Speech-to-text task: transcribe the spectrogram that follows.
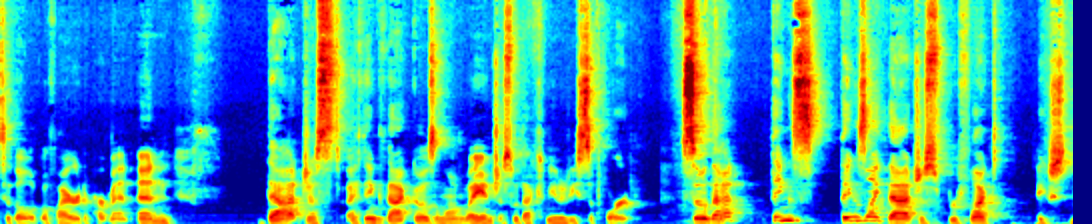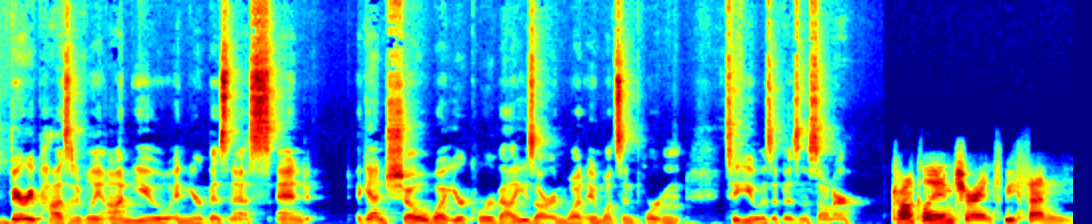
to the local fire department. And that just, I think that goes a long way and just with that community support. So that things, things like that just reflect very positively on you and your business. And again, show what your core values are and what, and what's important to you as a business owner? Conklin Insurance, we send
